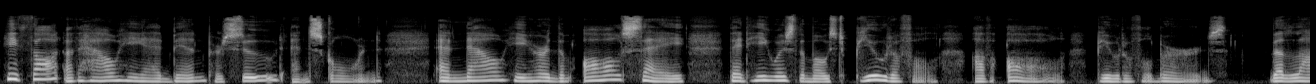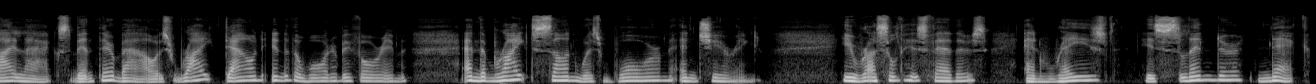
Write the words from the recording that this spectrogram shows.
He thought of how he had been pursued and scorned, and now he heard them all say that he was the most beautiful of all beautiful birds. The lilacs bent their boughs right down into the water before him, and the bright sun was warm and cheering. He rustled his feathers and raised his slender neck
